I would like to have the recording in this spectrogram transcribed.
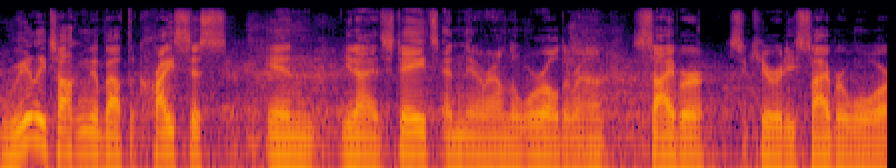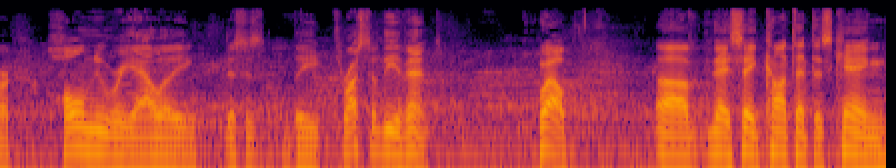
really talking about the crisis in the United States and around the world around cyber security, cyber war, whole new reality. This is the thrust of the event. Well, uh, they say content is king.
